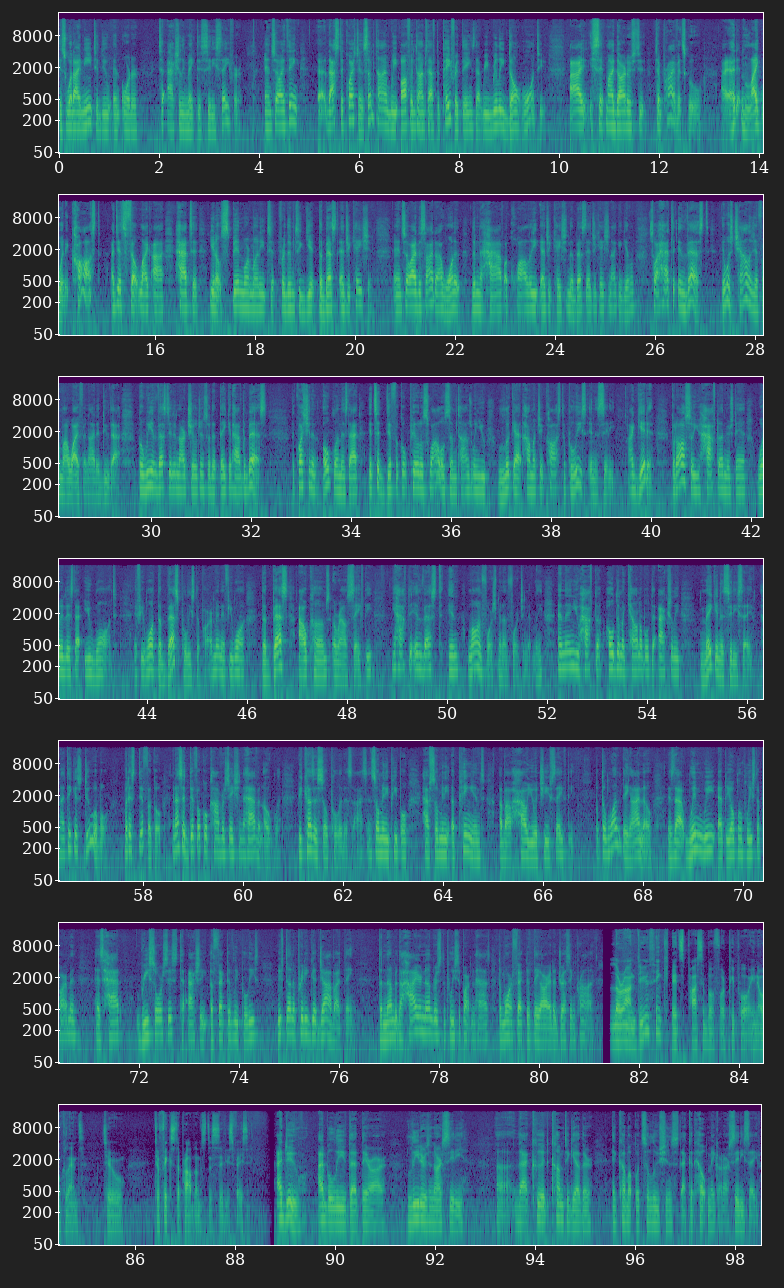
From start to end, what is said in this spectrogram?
it's what I need to do in order to actually make this city safer. And so I think uh, that's the question. Sometimes we oftentimes have to pay for things that we really don't want to. I sent my daughters to, to private school. I, I didn't like what it cost. I just felt like I had to, you know, spend more money to, for them to get the best education. And so I decided I wanted them to have a quality education, the best education I could give them. So I had to invest. It was challenging for my wife and I to do that. But we invested in our children so that they could have the best. The question in Oakland is that it's a difficult pill to swallow sometimes when you look at how much it costs to police in the city. I get it. But also, you have to understand what it is that you want. If you want the best police department, if you want the best outcomes around safety, you have to invest in law enforcement, unfortunately. And then you have to hold them accountable to actually making the city safe. And I think it's doable, but it's difficult. And that's a difficult conversation to have in Oakland because it's so politicized and so many people have so many opinions about how you achieve safety. But the one thing I know is that when we at the Oakland Police Department has had resources to actually effectively police, we've done a pretty good job, I think. The number the higher numbers the police department has, the more effective they are at addressing crime. LeRonne, do you think it's possible for people in Oakland to to fix the problems the city is facing? I do. I believe that there are leaders in our city uh, that could come together and come up with solutions that could help make our city safe.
